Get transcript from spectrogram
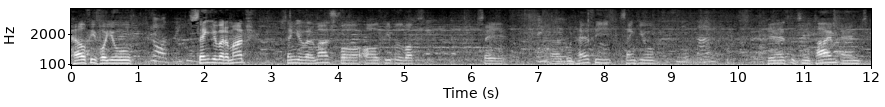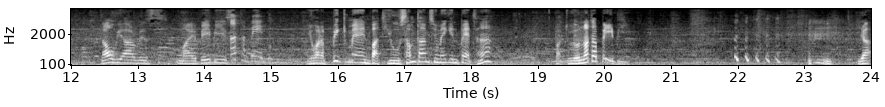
healthy for you. No, thank you. Thank you very much. Thank you very much for all people what say Thank uh, you. good, healthy. Thank you. Anytime. Yes, it's new time and now we are with my babies. Not a baby. You are a big man, but you sometimes you make in bed, huh? But you're not a baby. ja,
